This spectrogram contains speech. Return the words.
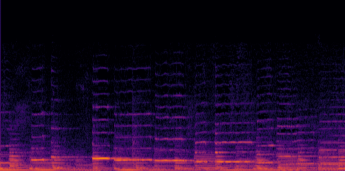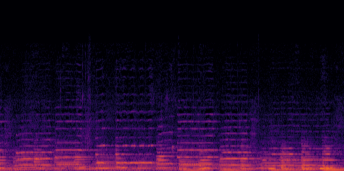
thank mm -hmm. you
